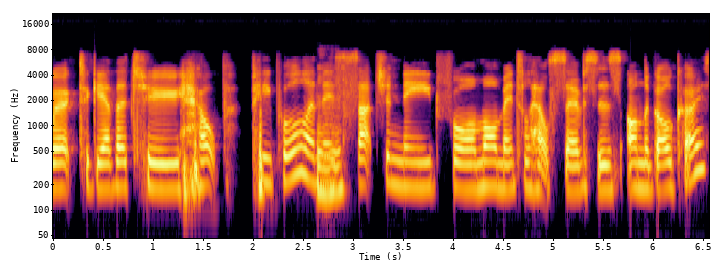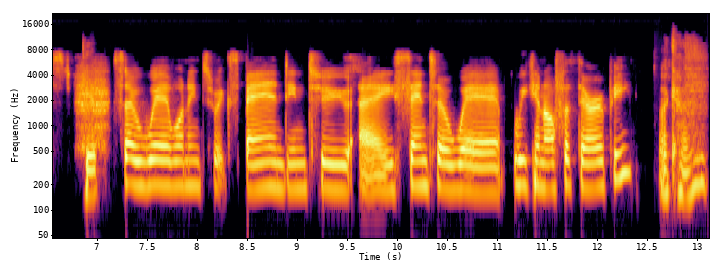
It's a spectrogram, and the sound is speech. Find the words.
work together to help people. And mm-hmm. there's such a need for more mental health services on the Gold Coast. Yep. So we're wanting to expand into a centre where we can offer therapy. Okay.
